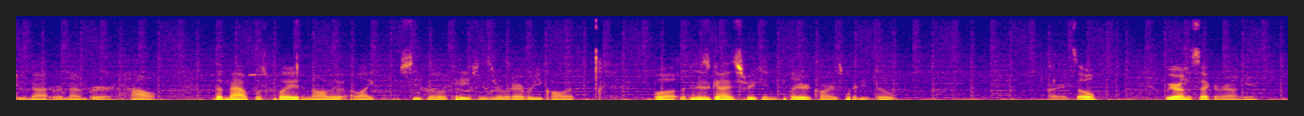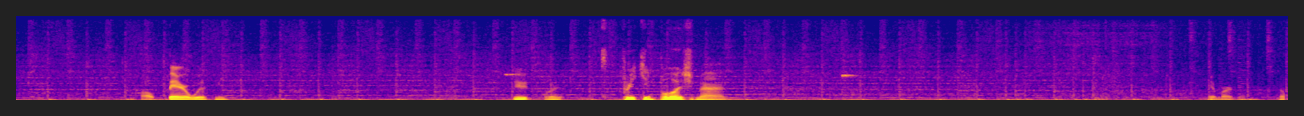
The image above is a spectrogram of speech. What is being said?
do not remember how the map was played and all the like secret locations or whatever you call it. But look at this guy's freaking player card. It's pretty dope. Alright, so we are on the second round here. Oh, bear with me. Dude, what? Freaking bush, man. Get marking. Nope.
